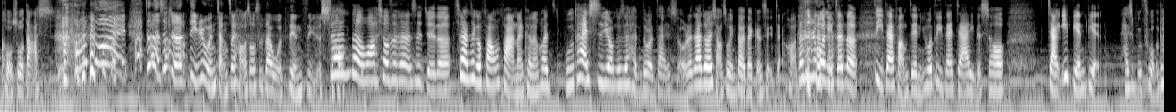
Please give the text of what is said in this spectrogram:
口说大师。对，真的是觉得自己日文讲最好的时候是在我自言自语的时候。真的哇，秀珍真的是觉得，虽然这个方法呢可能会不太适用，就是很多人在的时候，人家就会想说你到底在跟谁讲话。但是如果你真的 自己在房间里或自己在家里的时候，讲一点点还是不错的，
